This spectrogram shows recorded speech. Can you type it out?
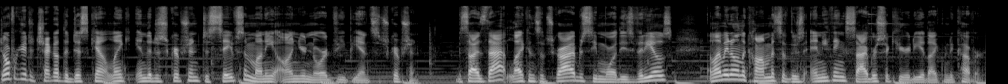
Don't forget to check out the discount link in the description to save some money on your NordVPN subscription. Besides that, like and subscribe to see more of these videos, and let me know in the comments if there's anything cybersecurity you'd like me to cover.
